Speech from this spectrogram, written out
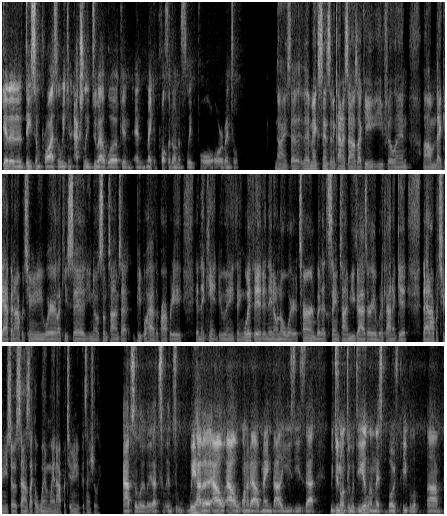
get a decent price where we can actually do our work and, and make a profit on a flip or, or a rental. Nice. That, that makes sense. And it kind of sounds like you, you fill in um, that gap in opportunity where, like you said, you know, sometimes people have the property and they can't do anything with it and they don't know where to turn. But at the same time, you guys are able to kind of get that opportunity. So it sounds like a win win opportunity potentially. Absolutely. That's it's we have a our our one of our main values is that we do not do a deal unless both people are um,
